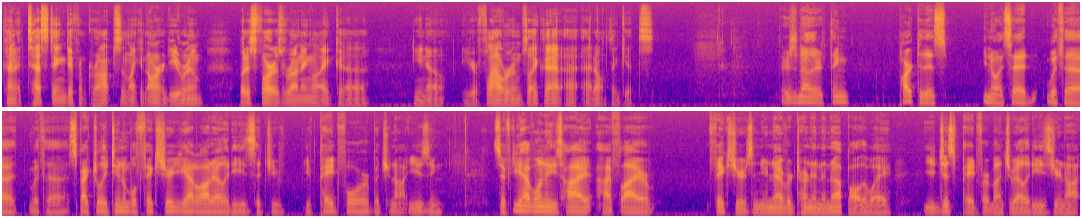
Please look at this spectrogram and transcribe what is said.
kind of testing different crops in like an R and D room. But as far as running like, uh, you know, your flower rooms like that, I, I don't think it's There's another thing, part to this. You know, I said with a with a spectrally tunable fixture, you got a lot of LEDs that you've you've paid for, but you're not using. So if you have one of these high high flyer fixtures and you're never turning it up all the way, you just paid for a bunch of LEDs you're not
